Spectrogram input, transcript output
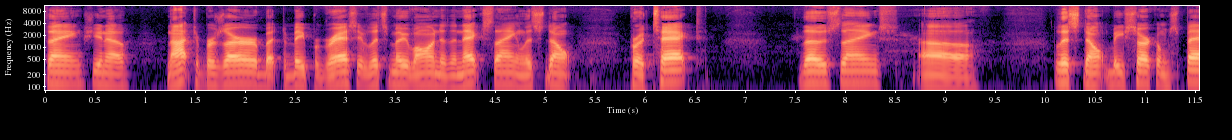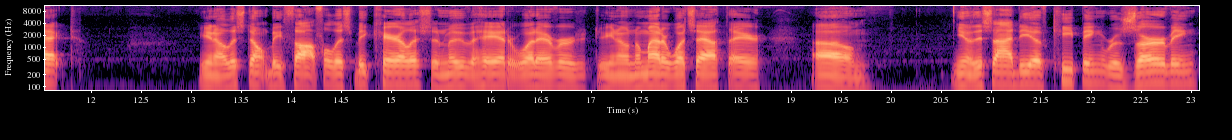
things, you know, not to preserve, but to be progressive. Let's move on to the next thing. Let's don't protect those things. Uh, let's don't be circumspect. You know, let's don't be thoughtful. Let's be careless and move ahead or whatever, you know, no matter what's out there. Um, you know, this idea of keeping, reserving,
